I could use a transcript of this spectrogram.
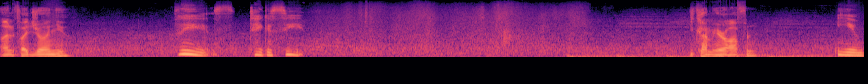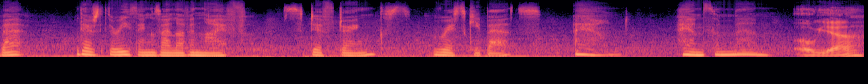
Mind if I join you? Please, take a seat. You come here often? You bet. There's three things I love in life stiff drinks, risky bets, and handsome men. Oh, yeah?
